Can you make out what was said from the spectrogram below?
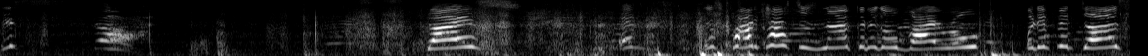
This, ah. guys, if this podcast is not gonna go viral, but if it does,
